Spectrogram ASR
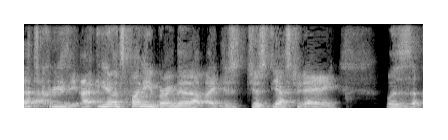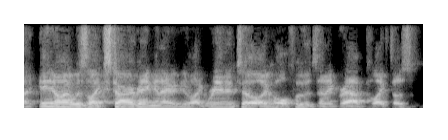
That's uh, crazy. I, you know, it's funny you bring that up. I just just yesterday was uh, you know I was like starving and I like ran into like Whole Foods and I grabbed like those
